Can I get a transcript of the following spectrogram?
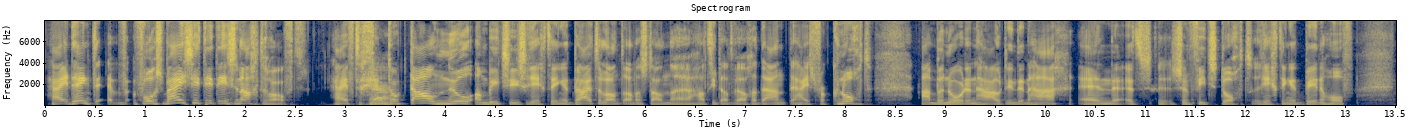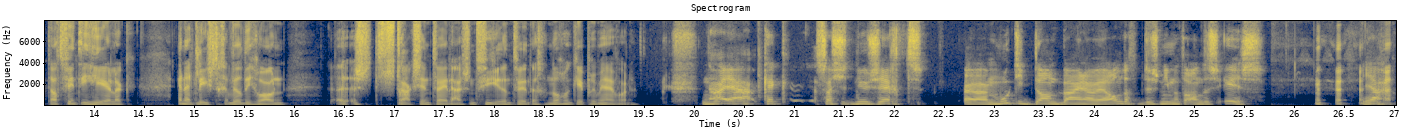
hij denkt, eh, volgens mij zit dit in zijn achterhoofd. Hij heeft Ja. totaal nul ambities richting het buitenland. Anders dan eh, had hij dat wel gedaan. Hij is verknocht aan Benoordenhout in Den Haag. En eh, het, zijn fietstocht richting het Binnenhof. Dat vindt hij heerlijk. En het liefst wil hij gewoon eh, straks in 2024 nog een keer premier worden. Nou ja, kijk, zoals je het nu zegt, moet hij dan bijna wel, omdat het dus niemand anders is. ja,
